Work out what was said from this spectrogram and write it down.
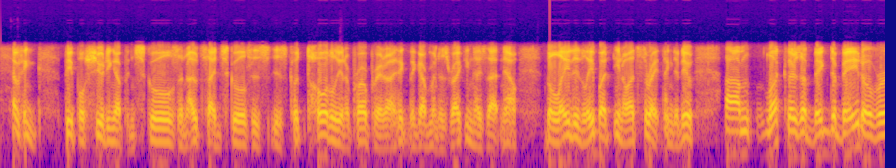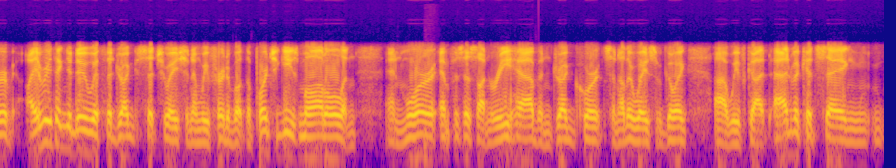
having people shooting up in schools and outside schools is is totally inappropriate. I think the government has recognized that now, belatedly, but you know it's the right thing to do. Um, look, there's a big debate over everything to do with the drug situation, and we've heard about the Portuguese model and and more emphasis on rehab and drug courts and other ways of going. Uh, we've got advocates saying,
